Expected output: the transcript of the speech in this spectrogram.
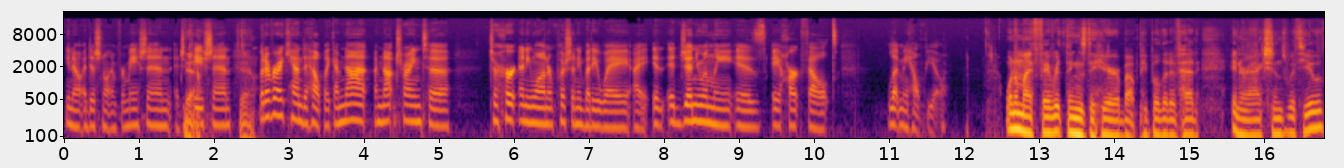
you know, additional information, education, Yeah. whatever I can to help. Like I'm not I'm not trying to to hurt anyone or push anybody away. I it, it genuinely is a heartfelt let me help you. One of my favorite things to hear about people that have had interactions with you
